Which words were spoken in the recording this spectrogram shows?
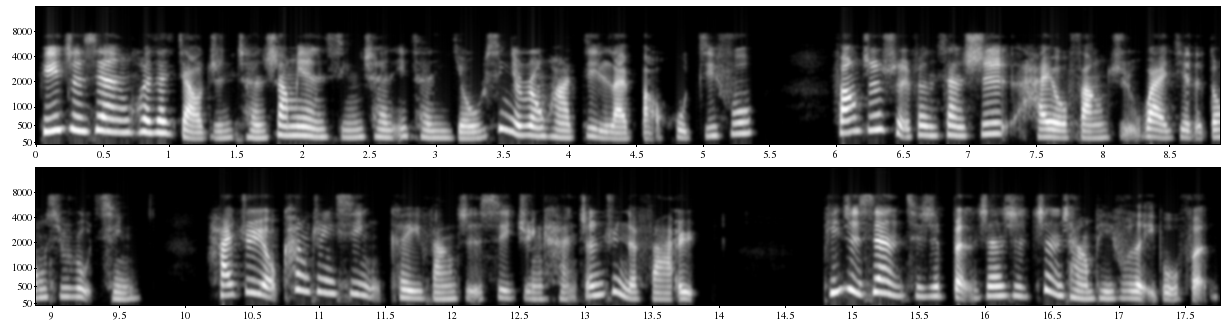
皮脂腺会在角质层上面形成一层油性的润滑剂来保护肌肤，防止水分散失，还有防止外界的东西入侵，还具有抗菌性，可以防止细菌和真菌的发育。皮脂腺其实本身是正常皮肤的一部分，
